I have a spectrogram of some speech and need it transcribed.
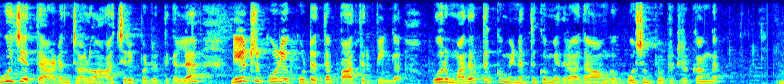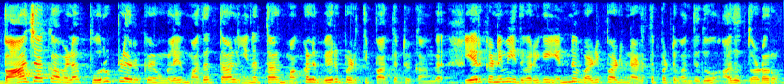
பூஜ்ஜியத்தை அடைஞ்சாலும் ஆச்சரியப்படுறதுக்கல்ல. நேற்று கூடிய கூட்டத்தை பார்த்துருப்பீங்க. ஒரு மதத்துக்கும் இனத்துக்கும் எதிராக தான் அவங்க கோஷம் போட்டுட்ருக்காங்க பாஜகவில் பொறுப்பில் இருக்கிறவங்களே மதத்தால் இனத்தால் மக்களை வேறுபடுத்தி பார்த்துட்டு இருக்காங்க ஏற்கனவே இது வரைக்கும் என்ன வழிபாடு நடத்தப்பட்டு வந்ததோ அது தொடரும்.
